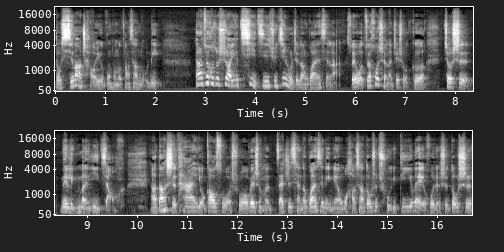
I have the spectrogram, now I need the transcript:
都希望朝一个共同的方向努力。当然最后就需要一个契机去进入这段关系了，所以我最后选的这首歌就是那临门一脚。然后当时他有告诉我说，为什么在之前的关系里面，我好像都是处于第一位，或者是都是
